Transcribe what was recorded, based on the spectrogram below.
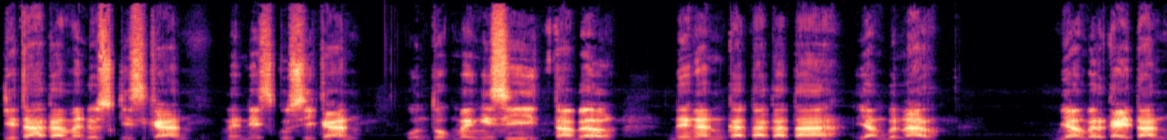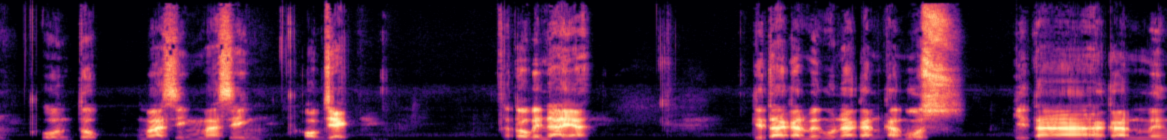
kita akan mendiskusikan, mendiskusikan untuk mengisi tabel dengan kata-kata yang benar yang berkaitan untuk masing-masing objek atau benda ya. Kita akan menggunakan kamus, kita akan men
